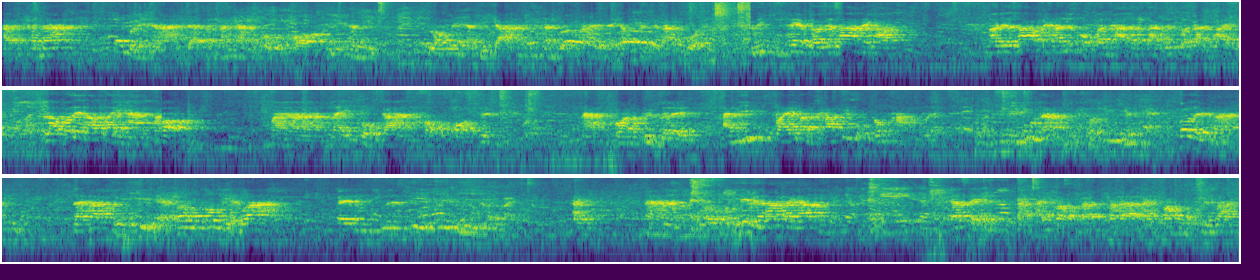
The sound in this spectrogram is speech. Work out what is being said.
คณะผู้บริหารจากสำนักงานปกครองมีท่านรองเลขาธิการท่านกฎหมายนะครับท่านคณะพลที่กรุงเทพเราจะทราบไหมครับ เราจะทราบไหมฮะเรื่องของปัญหาต่างๆเรื่องประกันภัยเราก็ได้รับรายงานก็มาในโครงการสปปเพื่อนนะก่อนอื่นเลย อันนี้ไฟล์บังคับที่ผมต้องถามเลยมีผู้นำคนที่เข้มแข็งก็เลยมานะครับที่นี่เนี่ยต้องต้องเรียนพื้นที่ที่มีนะฮะที่เหลือทำอะไรครับเกษตรขายความประกาศขายความหมพื้นบ้าน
